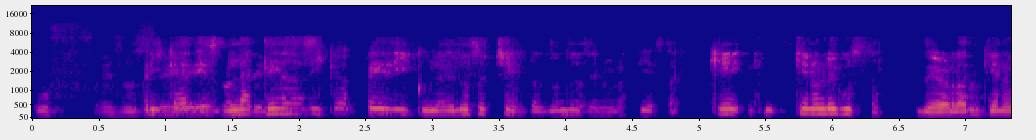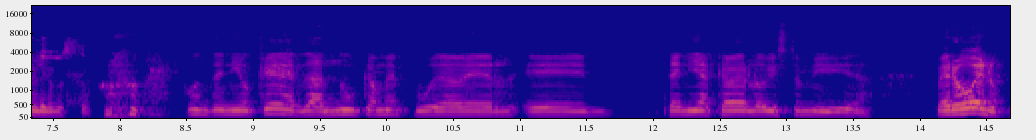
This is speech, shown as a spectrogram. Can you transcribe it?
Uf, eso es... Eh, es la clásica película de los ochentas donde hacen una fiesta. ¿Qué, qué no le gustó? De verdad, ¿qué no le gustó? Contenido que de verdad nunca me pude haber, eh, tenía que haberlo visto en mi vida. Pero bueno,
